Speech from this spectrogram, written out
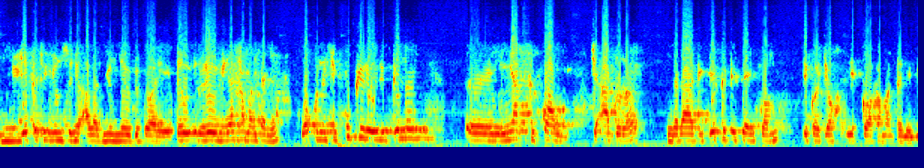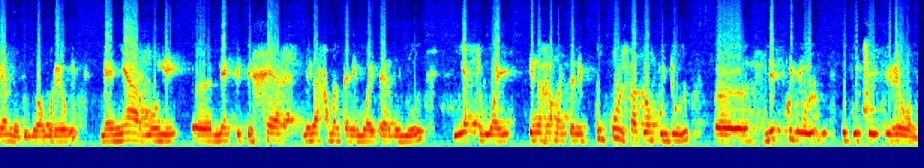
ñu yëkkati ñun suñu alal ñun néew du doole yi te réew mi nga xamante ni bokk na ci fukki réew yu gën a euh, ñàkk koom ci àdduna nga daal di yëkkati seen koom di ko jox nit koo xamante ni benn du doomu réew mi mais ñaar moo ngi euh, nekk di xeex li nga xamante ni mooy der bu ñuul ñett mooy ki nga xamante ni buggul sa doom bu ñuul euh, nit ku ñuul dugg ci réewam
